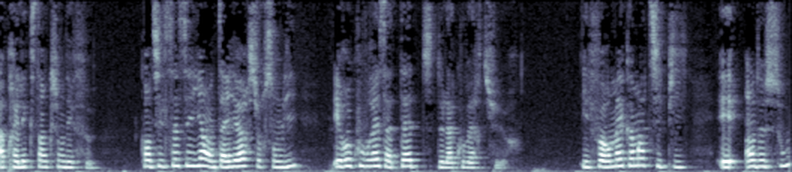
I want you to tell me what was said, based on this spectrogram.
après l'extinction des feux, quand il s'asseyait en tailleur sur son lit et recouvrait sa tête de la couverture. Il formait comme un tipi, et en dessous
